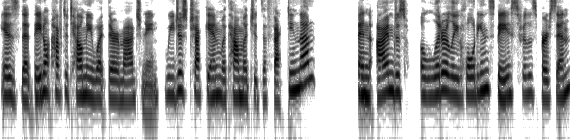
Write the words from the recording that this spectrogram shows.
is that they don't have to tell me what they're imagining. We just check in with how much it's affecting them. And I'm just uh, literally holding space for this person,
